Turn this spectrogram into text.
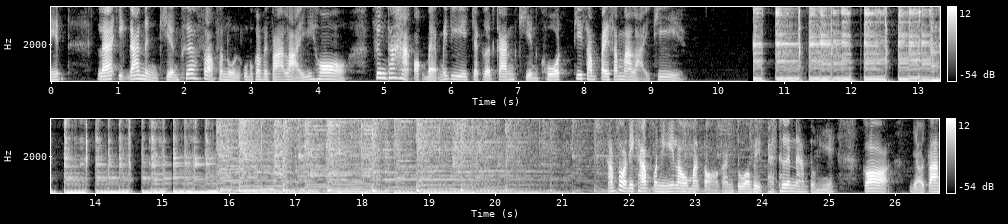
นิด และอีกด้านหนึ่งเขียนเพื่อสนับสนุนอุปกรณ์ไฟฟ้าหลายยี่ห้อ ซึ่งถ้าหากออกแบบไม่ดีจะเกิดการเขียนโค้ดที่ซ้ำไปซ้ำมาหลายที่ครับ สวัสดีครับ วันนี้เรามาต่อกันตัว bit pattern นะครับตัวนี้ ก็เดี๋ยวตาม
